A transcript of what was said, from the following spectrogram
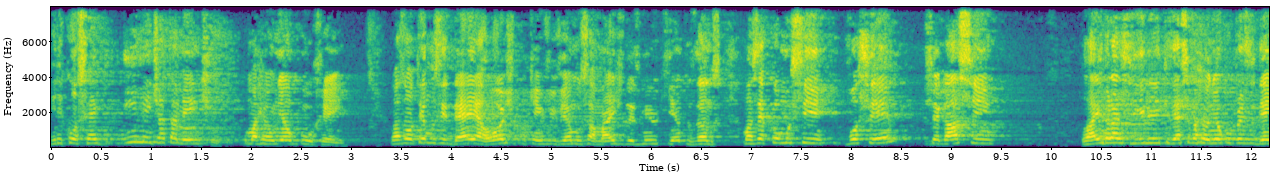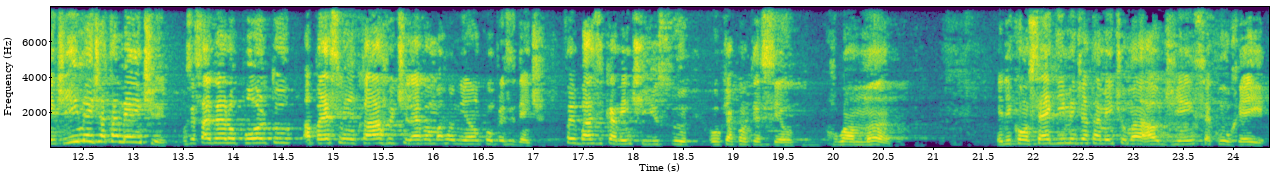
Ele consegue imediatamente uma reunião com o rei. Nós não temos ideia hoje, por quem vivemos há mais de 2.500 anos, mas é como se você chegasse lá em Brasília e quisesse uma reunião com o presidente. E imediatamente, você sai do aeroporto, aparece um carro e te leva a uma reunião com o presidente. Foi basicamente isso o que aconteceu com Amã. Ele consegue imediatamente uma audiência com o rei.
